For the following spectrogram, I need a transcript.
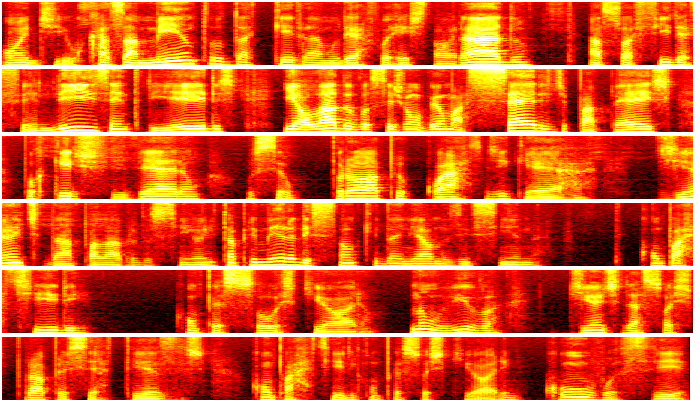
onde o casamento daquela mulher foi restaurado, a sua filha é feliz entre eles, e ao lado vocês vão ver uma série de papéis, porque eles fizeram o seu próprio quarto de guerra diante da palavra do Senhor. Então, a primeira lição que Daniel nos ensina: compartilhe com pessoas que oram. Não viva diante das suas próprias certezas compartilhe com pessoas que orem com você,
